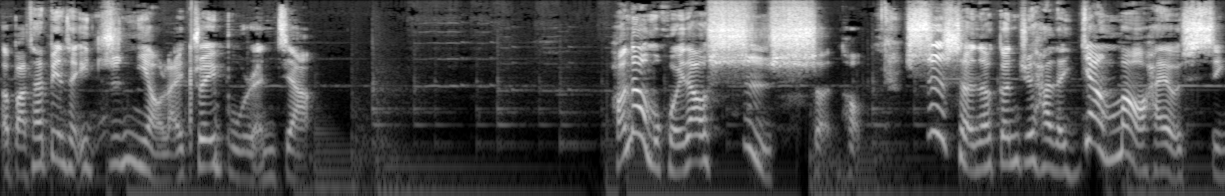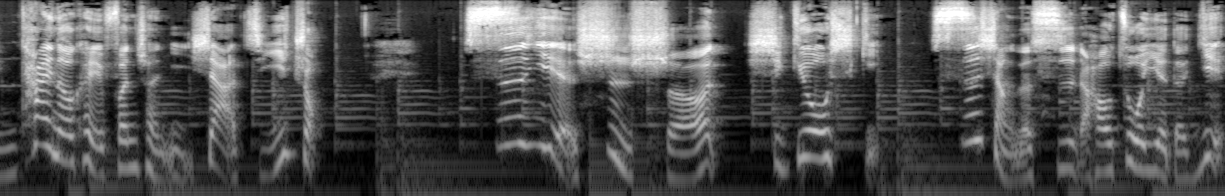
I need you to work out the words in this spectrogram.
呃把它变成一只鸟来追捕人家。好，那我们回到式神哈，式神呢，根据它的样貌还有形态呢，可以分成以下几种：思业式神。西鸠西，思想的思，然后作业的业，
